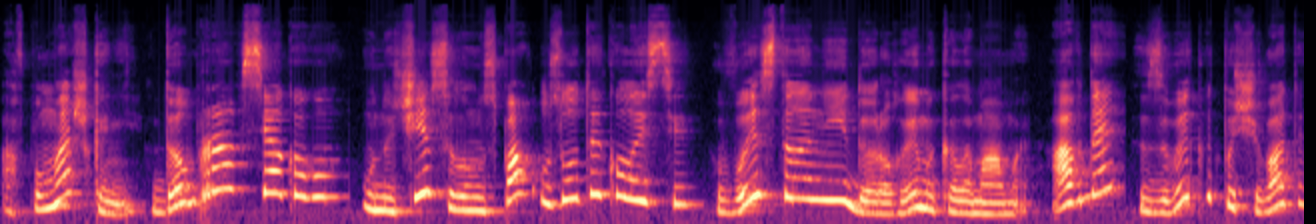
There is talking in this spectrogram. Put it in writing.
а в помешканні добра всякого. Уночі Селун спав у золотій колисці, вистеленій дорогими килимами, а вдень звик відпочивати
